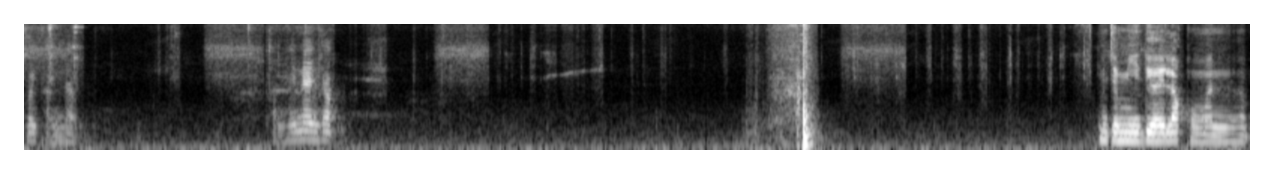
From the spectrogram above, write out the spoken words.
ค่อยขันครับ ขันให้แน่นครับ มันจะมีเดือยล็อกของมันครับ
